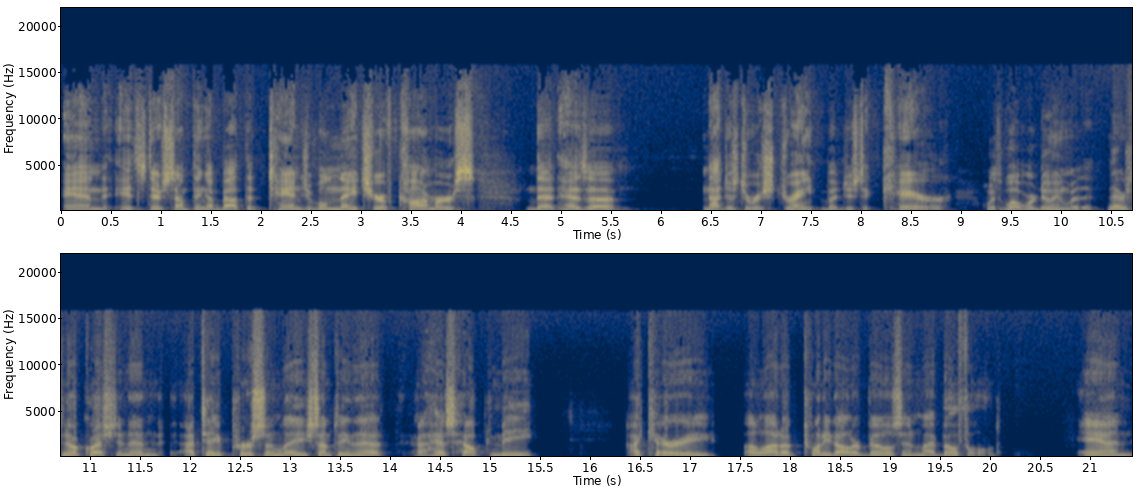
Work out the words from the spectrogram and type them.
And it's there's something about the tangible nature of commerce that has a not just a restraint, but just a care with what we're doing with it. There's no question. And I tell you personally, something that uh, has helped me, I carry a lot of $20 bills in my billfold and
